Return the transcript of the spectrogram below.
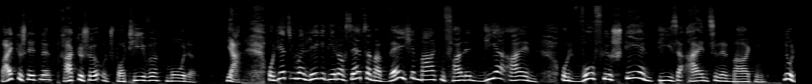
Weitgeschnittene, praktische und sportive Mode. Ja, und jetzt überlege dir doch selbst einmal, welche Marken fallen dir ein und wofür stehen diese einzelnen Marken? Nun,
